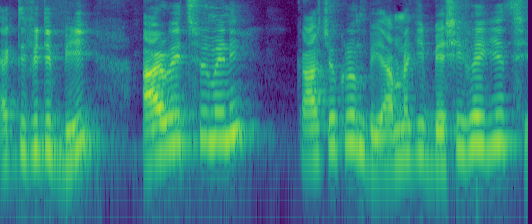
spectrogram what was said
Activity B, are with too many? কার্যক্রম বি, আমরা কি বেশি হয়ে গিয়েছি?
